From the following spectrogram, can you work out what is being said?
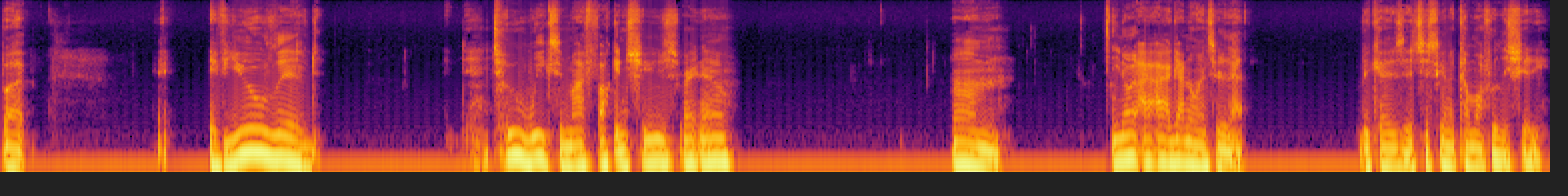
But if you lived two weeks in my fucking shoes right now, um, you know what? I, I got no answer to that because it's just gonna come off really shitty,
